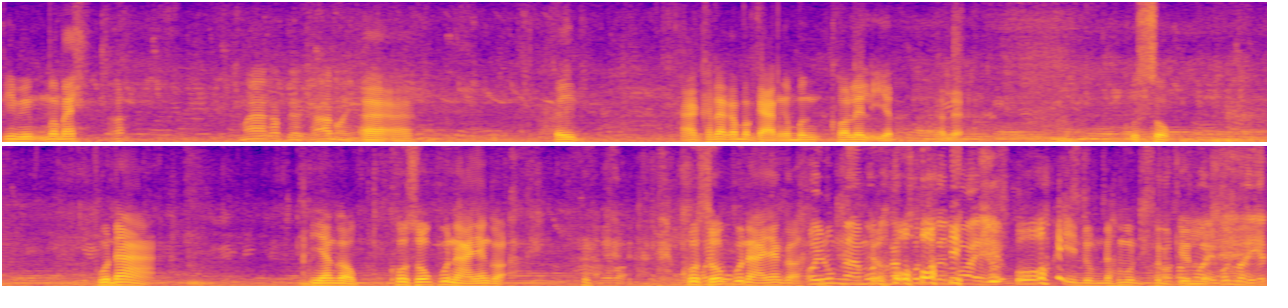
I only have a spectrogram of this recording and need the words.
พี่มิกมาไหม มาครับแต่ช้าหน่อยอ่าอ่าไปหาคณะกรรมการกันเบิ่งข้อรายละเอียดนั่นแหละผู้ศกผู้หน้าอิหยังก็โคศกผู้หน้าอิหยังก็โคศกผู้หน้าอิหยังก็โอ้ยนุ่มนามุนครับโอ้คนเกินยร้อยครับโอ้ยดุมน้ำมันคนเอาเกินหเลน่อยยคนหน่อยเอ็ด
